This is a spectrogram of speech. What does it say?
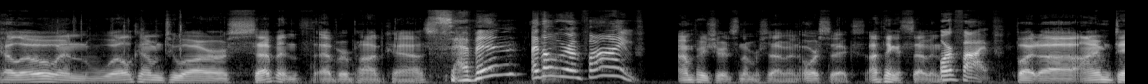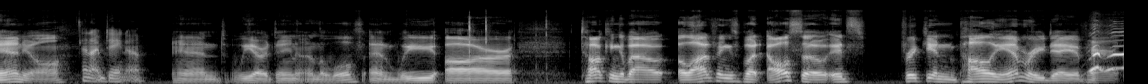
Hello and welcome to our seventh ever podcast. Seven? I thought we were on five I'm pretty sure it's number seven or six. I think it's seven. or five. but uh, I'm Daniel, And I'm Dana. and we are Dana and the Wolf, and we are talking about a lot of things, but also it's freaking polyamory day apparently.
